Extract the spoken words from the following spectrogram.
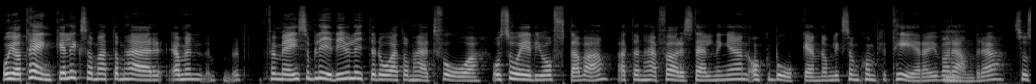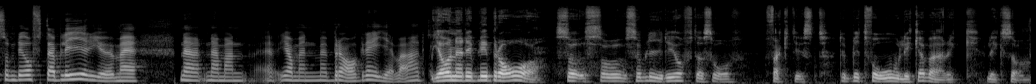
Och jag tänker liksom att de här, ja men för mig så blir det ju lite då att de här två, och så är det ju ofta va, att den här föreställningen och boken de liksom kompletterar ju varandra. Mm. Så som det ofta blir ju med, när, när man, ja men med bra grejer va. Ja när det blir bra så, så, så blir det ju ofta så faktiskt. Det blir två olika verk liksom.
